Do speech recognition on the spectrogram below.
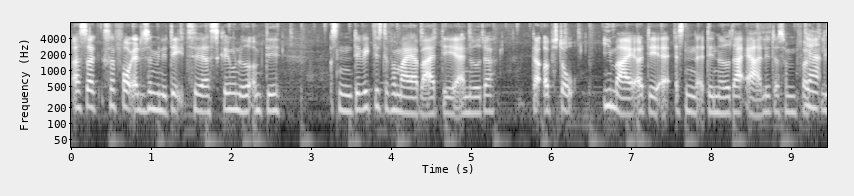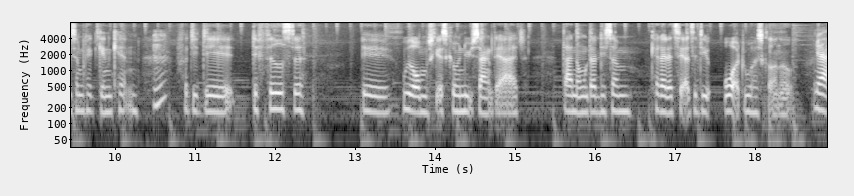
Og så, så får jeg ligesom en idé til at skrive noget om det. Sådan, det vigtigste for mig er bare, at det er noget, der, der opstår i mig, og det er, sådan, at det er noget, der er ærligt, og som folk Ja. ja. ligesom kan genkende. Mm. Fordi det, det fedeste, øh, udover måske at skrive en ny sang, det er, at der er nogen, der ligesom kan relatere til de ord, du har skrevet ned. Ja.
